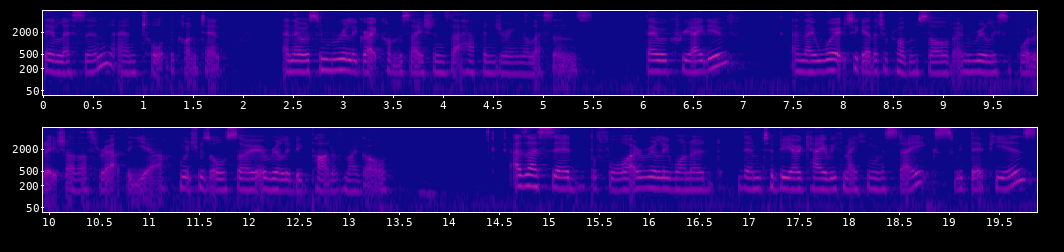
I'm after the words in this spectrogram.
their lesson and taught the content. And there were some really great conversations that happened during the lessons. They were creative and they worked together to problem solve and really supported each other throughout the year, which was also a really big part of my goal. As I said before, I really wanted them to be okay with making mistakes with their peers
